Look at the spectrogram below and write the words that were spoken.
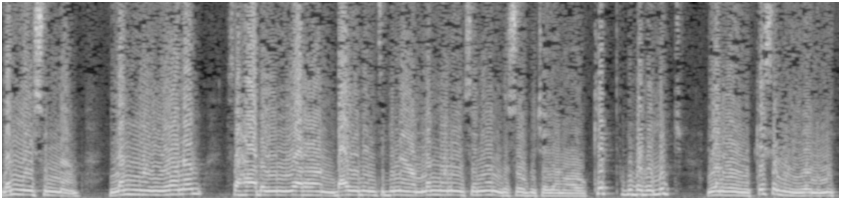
lan mooy sunnaam lan mooy yoonam sahaaba yi mu yaroon bàyyi leen ci ginnaawam lan moo newoon seen yoon nga soobu ca yoon woowu képp ku bëgg a mucc yoon woowu kese mooy yoonu mucc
